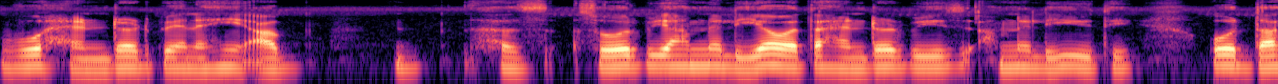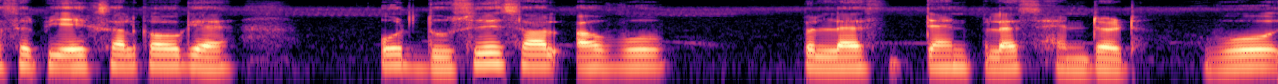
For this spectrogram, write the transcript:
वो हंड्रेड पे नहीं, अब सौ रुपया हमने लिया हुआ था हंड्रेड रुपीज़ हमने ली हुई थी और दस रुपये एक साल का हो गया है और दूसरे साल अब वो प्लस टेन प्लस हंड्रेड वो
